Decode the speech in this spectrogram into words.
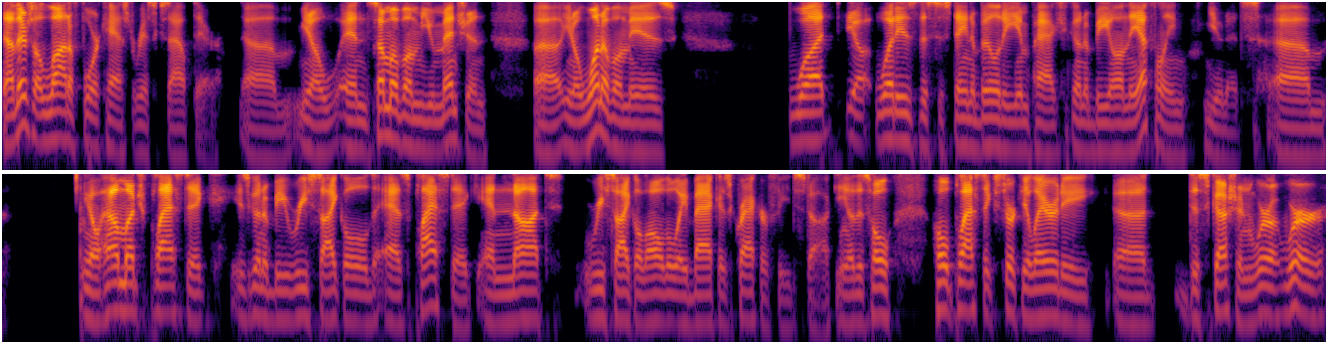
Now, there's a lot of forecast risks out there, um, you know, and some of them you mentioned. Uh, you know, one of them is what you know, what is the sustainability impact going to be on the ethylene units? Um, you know how much plastic is going to be recycled as plastic and not recycled all the way back as cracker feedstock. You know, this whole whole plastic circularity uh, discussion. We're we're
